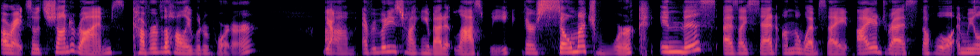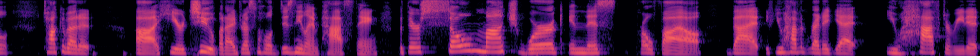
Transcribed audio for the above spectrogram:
All right. So it's Shonda Rhimes, cover of the Hollywood Reporter. Yeah. Um, everybody's talking about it last week. There's so much work in this, as I said on the website. I address the whole, and we'll talk about it uh, here too, but I address the whole Disneyland pass thing. But there's so much work in this profile that if you haven't read it yet, you have to read it.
